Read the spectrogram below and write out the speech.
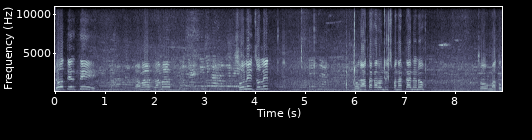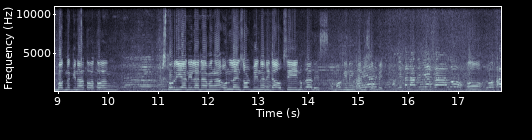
230. Salamat, salamat. Sulit, sulit. So natakaroon rin sa panakan ano. So matubag na ginato ato ang istorya nila na mga online survey na nidaog si Nograles. Amo gining kami survey. Makita natin yan sa ano, Oh, lota.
